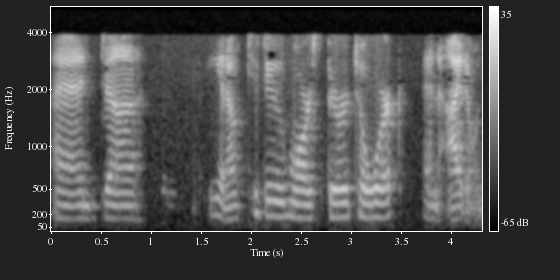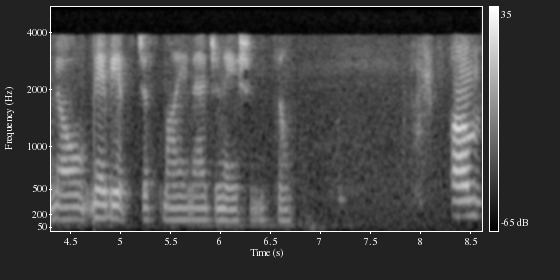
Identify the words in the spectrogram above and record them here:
and uh you know to do more spiritual work. And I don't know, maybe it's just my imagination. So Um,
